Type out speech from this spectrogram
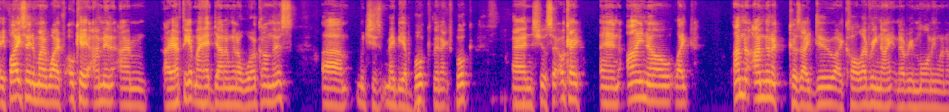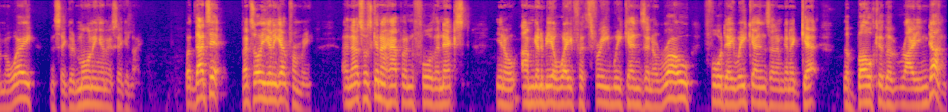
if I say to my wife, "Okay, I'm in, I'm, I have to get my head down. I'm going to work on this," um, which is maybe a book, the next book, and she'll say, "Okay," and I know, like, I'm, not, I'm gonna, because I do, I call every night and every morning when I'm away and say good morning and I say good night. But that's it. That's all you're gonna get from me, and that's what's gonna happen for the next you know, I'm going to be away for three weekends in a row, four day weekends, and I'm going to get the bulk of the writing done.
